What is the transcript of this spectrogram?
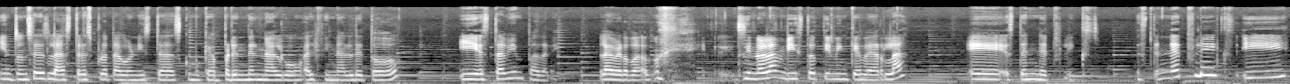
Y entonces las tres protagonistas como que aprenden algo al final de todo. Y está bien padre, la verdad. si no la han visto, tienen que verla. Eh, está en Netflix. Está en Netflix y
